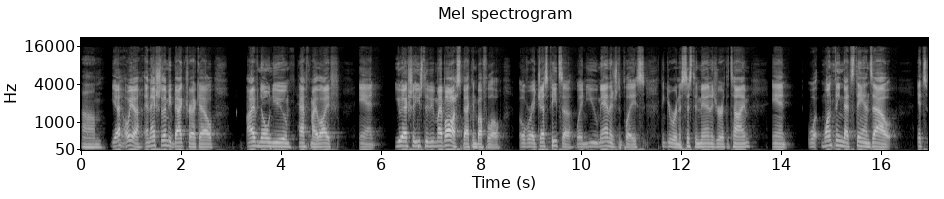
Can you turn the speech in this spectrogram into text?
Um, yeah. You know. Oh, yeah. And actually, let me backtrack, Al. I've known you half my life, and you actually used to be my boss back in Buffalo over at Just Pizza when you managed the place. I think you were an assistant manager at the time. And what one thing that stands out, it's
